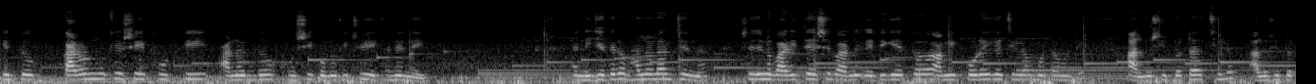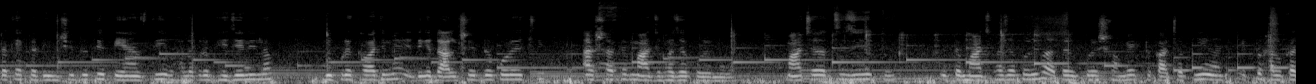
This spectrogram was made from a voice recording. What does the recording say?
কিন্তু কারোর মুখে সেই ফুর্তি, আনন্দ, খুশি কোনো কিছুই এখানে নেই। আর নিজেদেরও ভালো লাগছে না। সেজন্য বাড়িতে এসে এদিকে তো আমি করে গেছিলাম মোটামুটি। আলু সিদ্ধটা ছিল। আলু সিদ্ধটাকে একটা ডিম সিদ্ধ দিয়ে পেঁয়াজ দিয়ে ভালো করে ভেজে নিলাম। দুপুরে খাওয়ার জন্য এদিকে ডাল সেদ্ধ করেছি। আর সাথে মাছ ভাজা করে নেব। মাছ আছে যেহেতু, একটু মাছ ভাজা করব আর তার উপরের সঙ্গে একটু কাঁচা পেঁয়াজ, একটু হালকা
